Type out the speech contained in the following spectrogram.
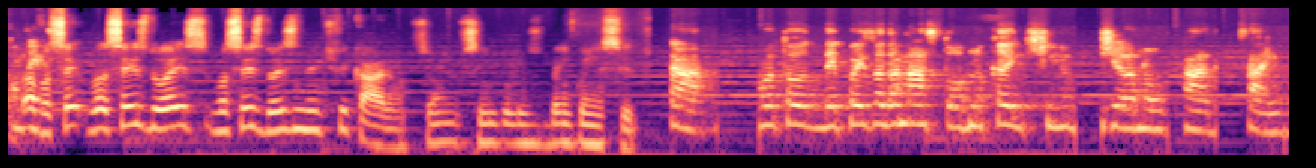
Ah, você- vocês dois, vocês dois identificaram. São símbolos bem conhecidos. Tá, eu tô depois do Adamastor no cantinho, vigiando o padre sair.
